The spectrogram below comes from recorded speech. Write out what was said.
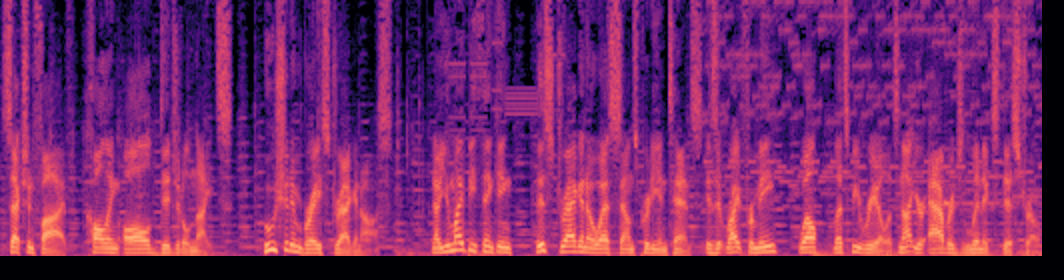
Section 5. Calling all digital knights. Who should embrace Dragon OS? Now you might be thinking, this Dragon OS sounds pretty intense, is it right for me? Well, let's be real, it's not your average Linux distro.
